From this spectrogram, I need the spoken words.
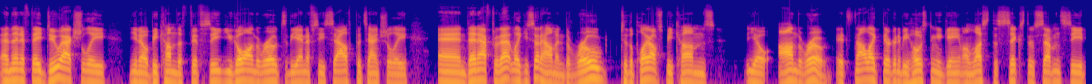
And then if they do actually, you know, become the fifth seed, you go on the road to the NFC South potentially. And then after that, like you said, Howman, the road to the playoffs becomes you know, on the road. It's not like they're going to be hosting a game unless the sixth or seventh seed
